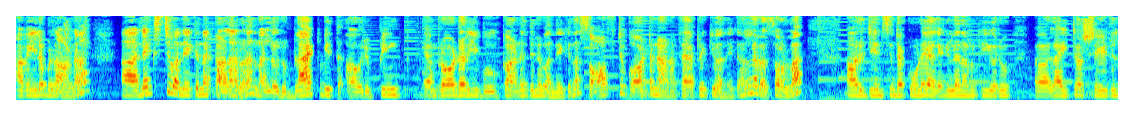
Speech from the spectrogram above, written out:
available ആണ്. നെക്സ്റ്റ് വന്നേക്കുന്ന കളറ് നല്ലൊരു ബ്ലാക്ക് വിത്ത് ആ ഒരു പിങ്ക് എംബ്രോയിഡറി ആണ് ഇതിൽ വന്നേക്കുന്നത്. സോഫ്റ്റ് കോട്ടൺ ആണ് ഫാബ്രിക് വന്നേക്കുന്നത്. നല്ല രസമുള്ള ആ ഒരു ജീൻസിന്റെ കൂടെ അല്ലെങ്കിൽ നമുക്ക് ഈ ഒരു ലൈറ്റർ ഷെയ്ഡിൽ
